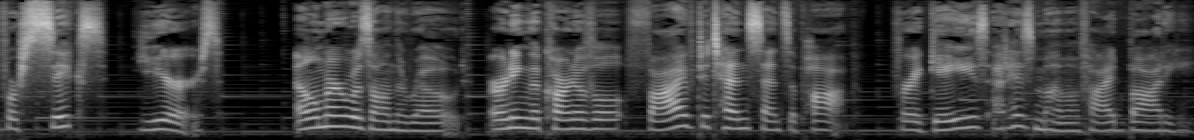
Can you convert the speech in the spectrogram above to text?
For six years, Elmer was on the road, earning the carnival five to ten cents a pop for a gaze at his mummified body.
